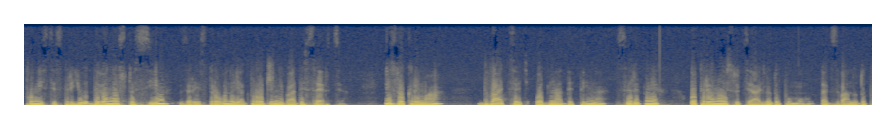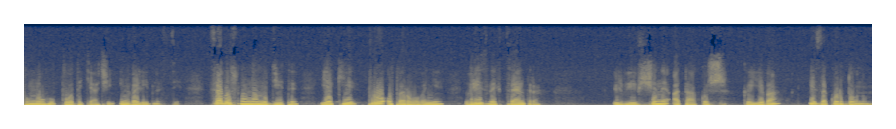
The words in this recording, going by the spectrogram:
по місті Стрию 97 зареєстровано як вроджені вади серця. І, зокрема, 21 дитина серед них отримує соціальну допомогу, так звану допомогу по дитячій інвалідності. Це в основному діти, які прооперовані в різних центрах Львівщини, а також Києва і за кордоном.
